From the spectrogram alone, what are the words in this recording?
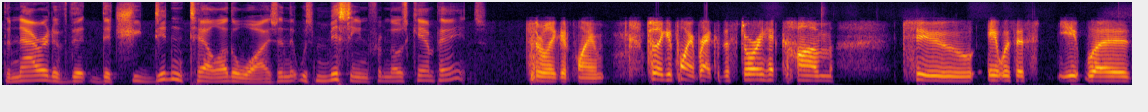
The narrative that, that she didn't tell otherwise and that was missing from those campaigns. It's a really good point. It's a really good point, right? Because the story had come to it was a it was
